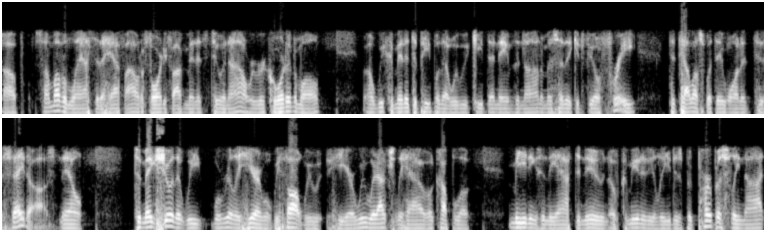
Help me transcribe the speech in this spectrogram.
Uh, some of them lasted a half hour to 45 minutes to an hour. We recorded them all. Uh, we committed to people that we would keep their names anonymous so they could feel free to tell us what they wanted to say to us. Now, to make sure that we were really hearing what we thought we would hear, we would actually have a couple of meetings in the afternoon of community leaders, but purposely not,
